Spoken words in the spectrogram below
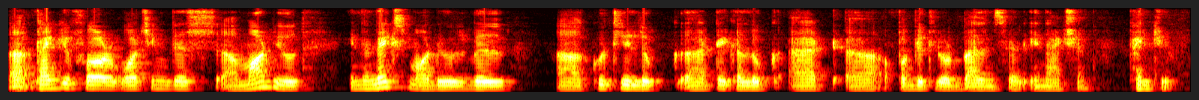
Uh, thank you for watching this uh, module. In the next module, we'll quickly look take a look at public load balancer in action. Thank you.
